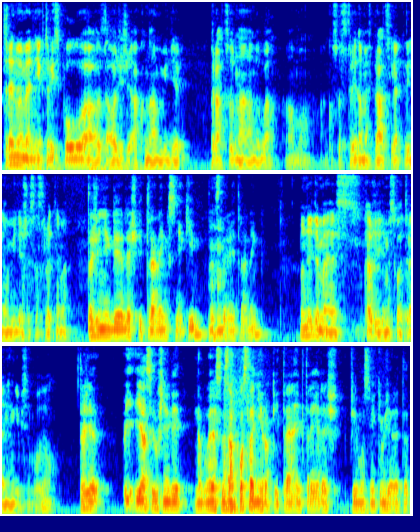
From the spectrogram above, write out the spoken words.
trénujeme niektorí spolu a záleží, že ako nám vyjde pracovná doba, alebo ako sa striedame v práci a kedy nám vyjde, že sa stretneme. Takže někdy jedeš i trénink s někým, ten Mhm. stejný trénink? No nejdeme, každý ideme svoje tréninky, by som povedal. Takže já si už někdy, nebo já si za poslední roky trénink, který jedeš přímo s někým, že jedete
